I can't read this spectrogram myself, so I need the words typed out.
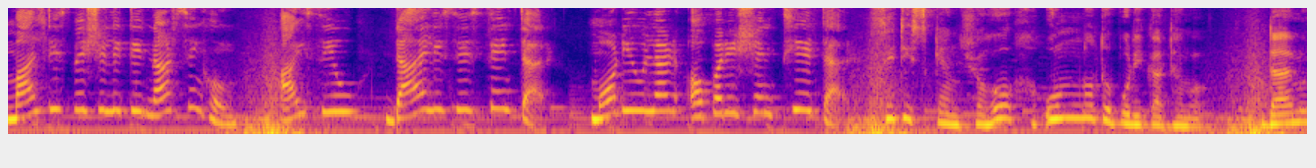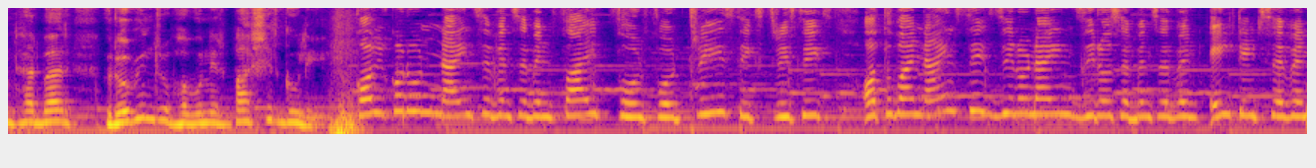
Multi speciality nursing home ICU dialysis centre modular operation theatre. CT scan সহ উন্নত পরিকাঠামো। ডায়মন্ড হারবার রবীন্দ্র ভবনের পাশের গলি। কল করুন nine seven seven five four four three six three six অথবা nine six zero nine zero seven seven eight eight seven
